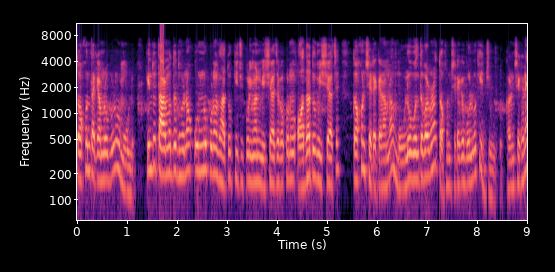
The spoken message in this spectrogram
তখন তাকে আমরা বলব মৌল। কিন্তু তার মধ্যে ধরে নাও অন্য কোনো ধাতু কিছু পরিমাণ মিশে আছে বা কোনো অধাতু মিশে আছে, তখন সেটাকে আমরা মৌল বলতে পারব না, তখন সেটাকে বলব কি যৌগ। কারণ সেখানে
